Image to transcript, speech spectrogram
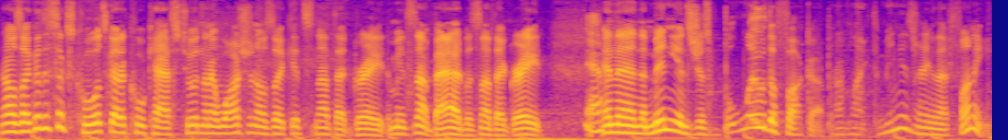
and I was like, "Oh, this looks cool. It's got a cool cast to it." And then I watched it, and I was like, "It's not that great. I mean, it's not bad, but it's not that great." yeah. And then the minions just blew the fuck up, and I'm like, "The minions aren't even that funny.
